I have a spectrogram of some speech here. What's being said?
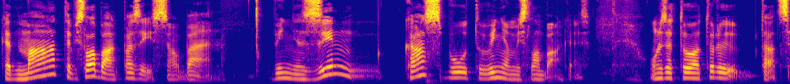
kad māte vislabāk pazīst savu bērnu. Viņa zina, kas būtu viņam vislabākais. Un līdz ar to tur ir tāds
